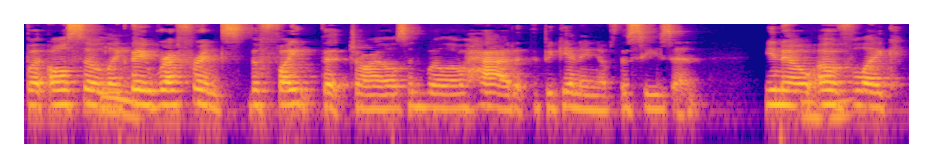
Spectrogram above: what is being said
but also like Mm. they reference the fight that Giles and Willow had at the beginning of the season. You know, Mhm. of like,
